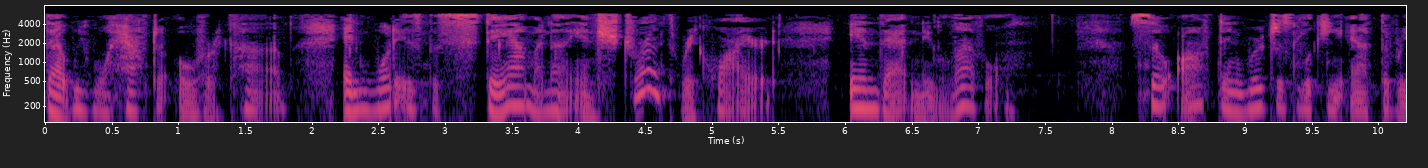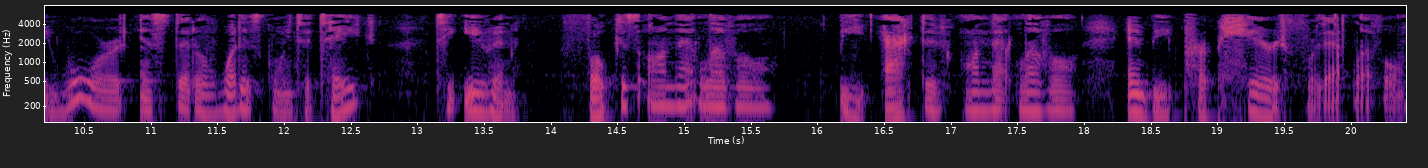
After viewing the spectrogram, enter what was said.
that we will have to overcome? And what is the stamina and strength required in that new level? So often we're just looking at the reward instead of what it's going to take to even focus on that level, be active on that level, and be prepared for that level.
